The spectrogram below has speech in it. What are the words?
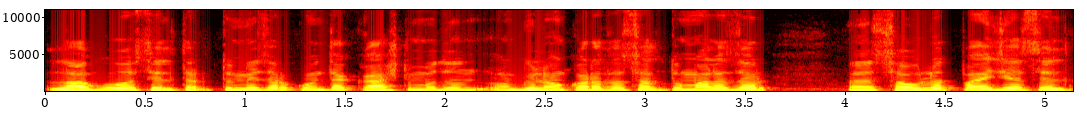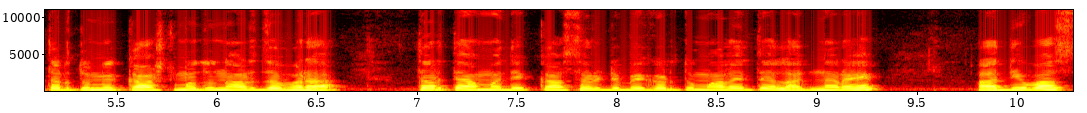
लागू असेल तर तुम्ही जर कोणत्या कास्टमधून बिलॉंग करत असाल तुम्हाला जर सवलत पाहिजे असेल तर तुम्ही कास्टमधून अर्ज भरा. तर त्यामध्ये कास्ट सर्टिफिकेट तुम्हाला इथे लागणार आहे. आदिवास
